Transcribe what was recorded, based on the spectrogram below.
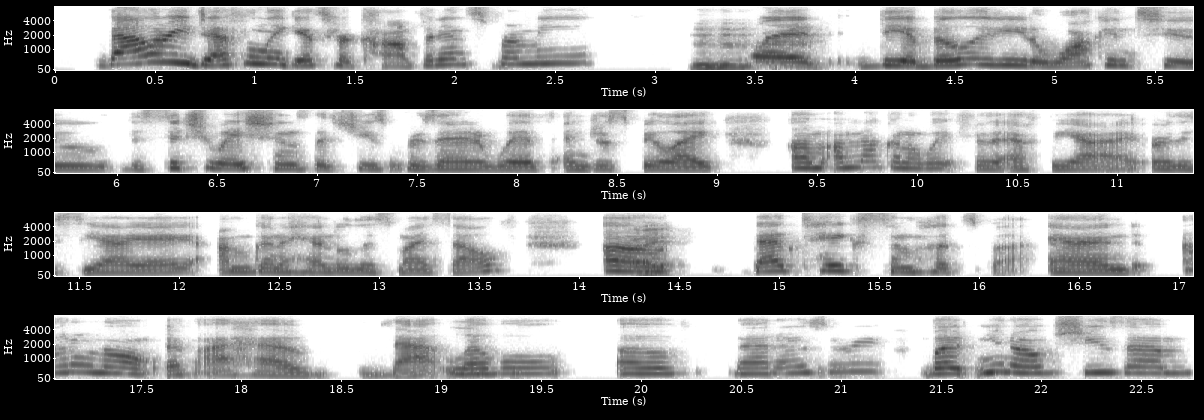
Valerie definitely gets her confidence from me, Mhm. but the ability to walk into the situations that she's presented with and just be like, um, I'm not gonna wait for the FBI or the CIA. I'm gonna handle this myself. Um, Right. that takes some chutzpah. And I don't know if I have that level of badassery, but you know, she's um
